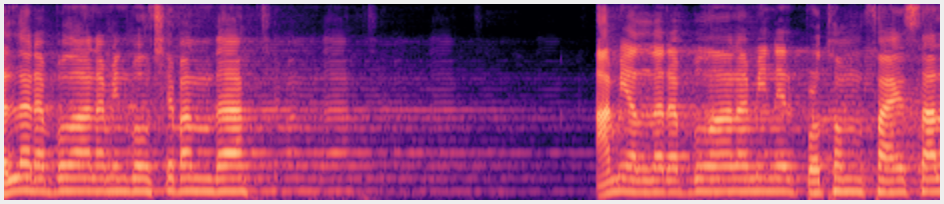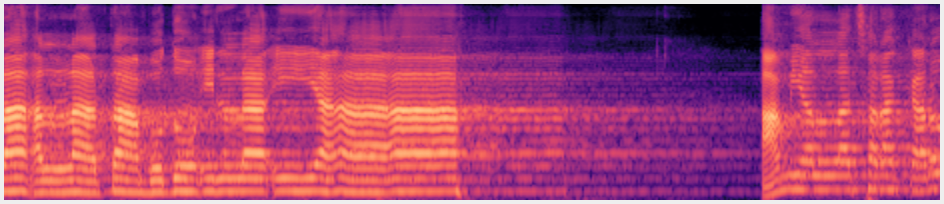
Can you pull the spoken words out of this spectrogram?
আল্লাহ রাব্বুল আলামিন বলছে, বান্দা আমি আল্লাহ রাব্বুল আলামিনের প্রথম ফায়সালা, আল্লাহ তাবুদু ইল্লা ইয়া আমি আল্লাহ ছাড়া কারও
